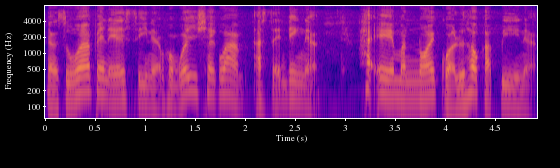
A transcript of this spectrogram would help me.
อย่างสมมติว่าเป็น ASC เนี่ย ผมก็จะเช็คว่า ascending เนี่ย ถ้า A มันน้อยกว่าหรือเท่ากับ B เนี่ย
